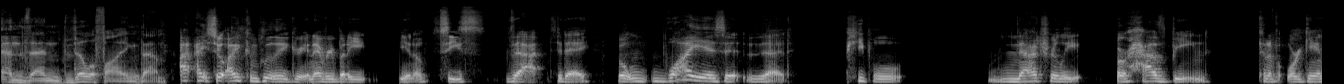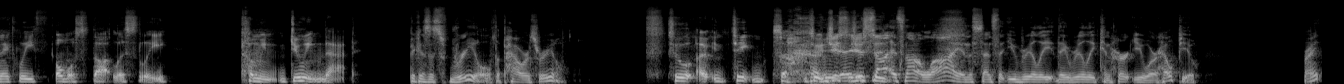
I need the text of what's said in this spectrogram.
and then vilifying them I, I so I completely agree, and everybody you know sees that today. But why is it that people naturally or have been kind of organically, almost thoughtlessly, coming doing that? because it's real the power is real So uh, take so, So just- it's, just to- not, it's not a lie in the sense that you really they really can hurt you or help you right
